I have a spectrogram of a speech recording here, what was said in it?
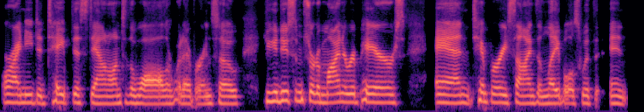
or I need to tape this down onto the wall or whatever. And so you can do some sort of minor repairs and temporary signs and labels with in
